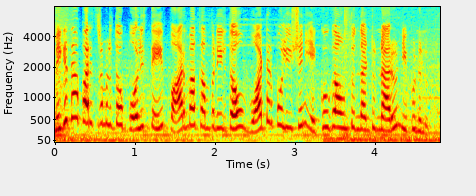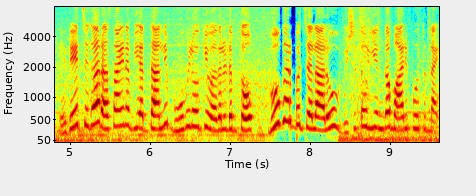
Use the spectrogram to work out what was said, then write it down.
మిగతా పరిశ్రమలతో పోలిస్తే ఫార్మా కంపెనీలతో వాటర్ పొల్యూషన్ ఎక్కువగా ఉంటుందంటున్నారు నిపుణులు. యథేచ్ఛగా రసాయన వ్యర్థాల్ని భూమిలోకి వదలడంతో భూగర్భ జలాలు విషతుల్యంగా మారిపోతున్నాయి.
